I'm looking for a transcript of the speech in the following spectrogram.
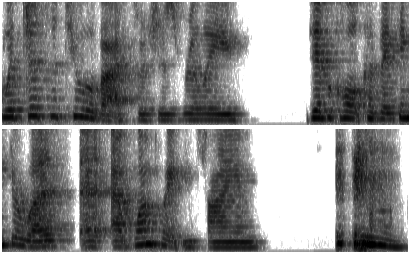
with just the two of us, which was really difficult because I think there was a, at one point in time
